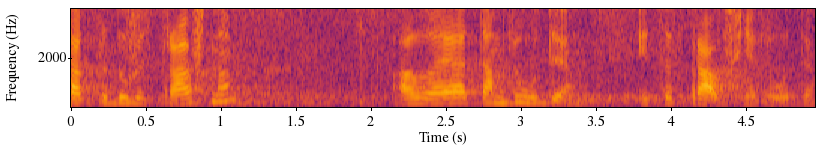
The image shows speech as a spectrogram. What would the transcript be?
так, це дуже страшно, але там люди, і це справжні люди.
